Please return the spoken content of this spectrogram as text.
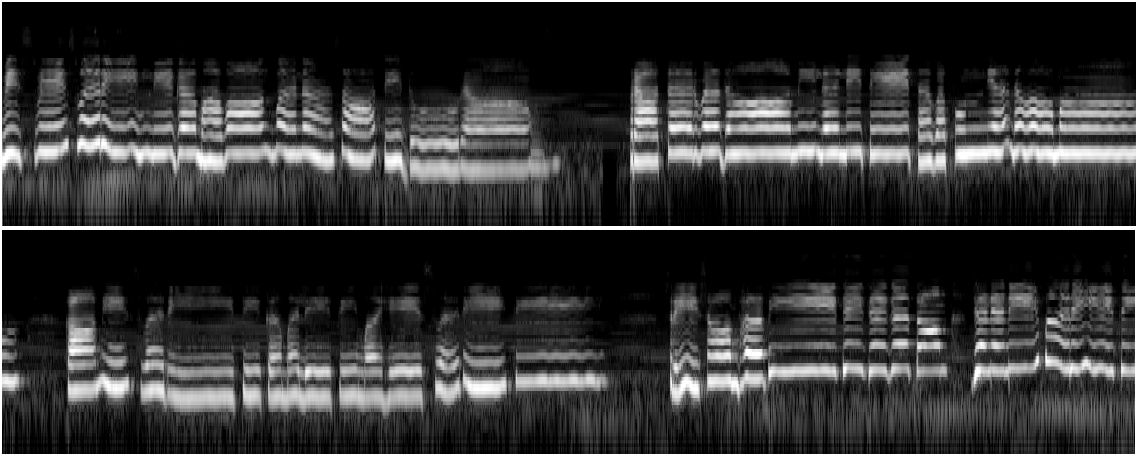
विश्वेश्वरी निगमवाङ्मनसातिदूरा प्रातर्वदामि ललिते तव पुण्यनामा। कामेश्वरीति कमलेति महेश्वरीति। श्रीशाम्भवीति जगतां जननी परीति।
